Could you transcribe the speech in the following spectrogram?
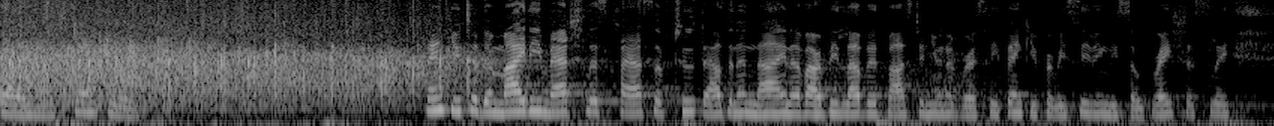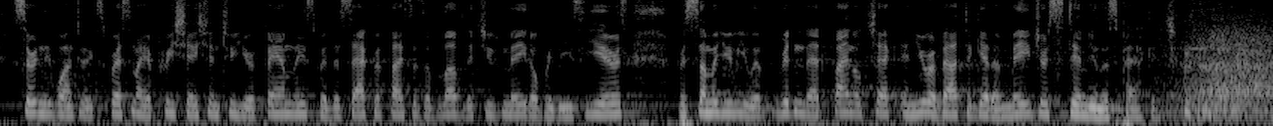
very much. Thank you. Thank you to the mighty, matchless class of 2009 of our beloved Boston University. Thank you for receiving me so graciously. Certainly want to express my appreciation to your families for the sacrifices of love that you've made over these years. For some of you, you have written that final check and you're about to get a major stimulus package.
